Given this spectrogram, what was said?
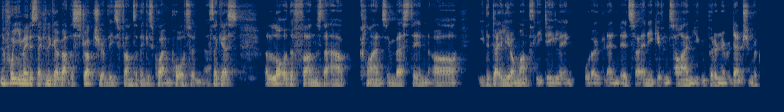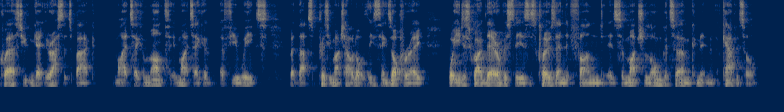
The point you made a second ago about the structure of these funds, I think, is quite important. As I guess a lot of the funds that our clients invest in are either daily or monthly dealing or open ended. So, any given time, you can put in a redemption request, you can get your assets back. It might take a month, it might take a, a few weeks, but that's pretty much how a lot of these things operate. What you described there, obviously, is this closed ended fund. It's a much longer term commitment of capital.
